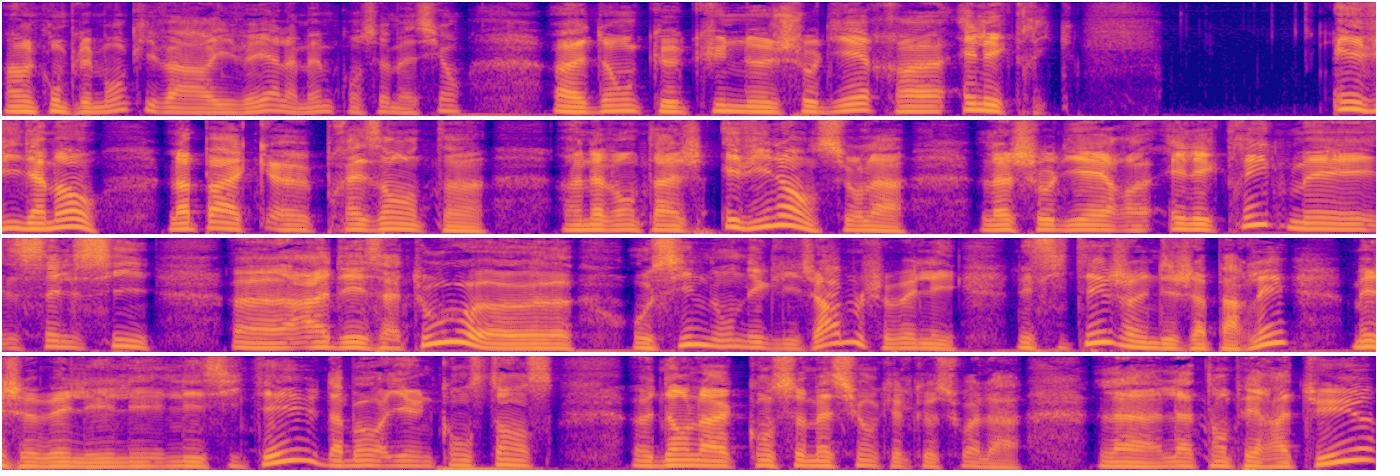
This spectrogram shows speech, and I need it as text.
un complément qui va arriver à la même consommation donc qu'une chaudière électrique. Évidemment, la PAC présente un, un avantage évident sur la, chaudière électrique, mais celle-ci euh, a des atouts euh, aussi non négligeables. Je vais les, citer, j'en ai déjà parlé, mais je vais les, citer. D'abord, il y a une constance euh, dans la consommation, quelle que soit la température.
